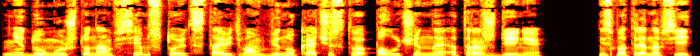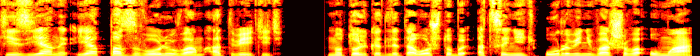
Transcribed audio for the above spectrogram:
Не думаю, что нам всем стоит ставить вам в вину качество, полученное от рождения. Несмотря на все эти изъяны, я позволю вам ответить. Но только для того, чтобы оценить уровень вашего ума,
